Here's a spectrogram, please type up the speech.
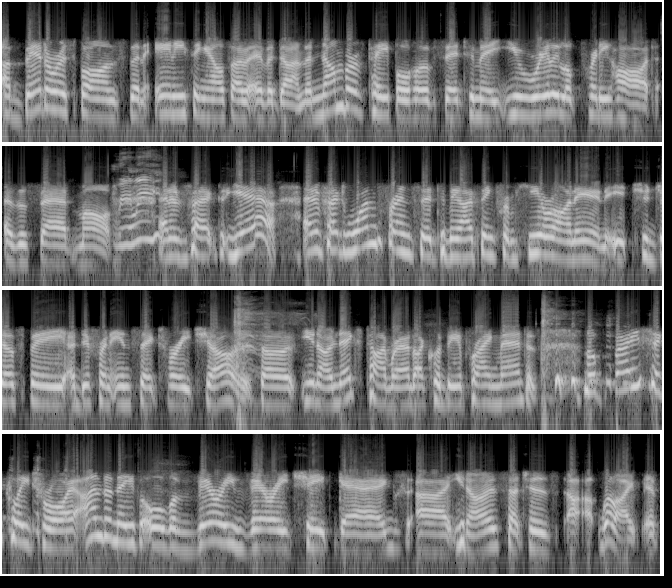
a better response than anything else I've ever done. The number of people who have said to me, "You really look pretty hot as a sad moth." Really? And in fact, yeah. And in fact, one friend said to me, "I think from here on in, it should just be a different insect for each show." So you know, next time round, I could be a praying mantis. look, basically, Troy underneath all the very, very cheap gags, uh, you know, such as, uh, well, I at,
